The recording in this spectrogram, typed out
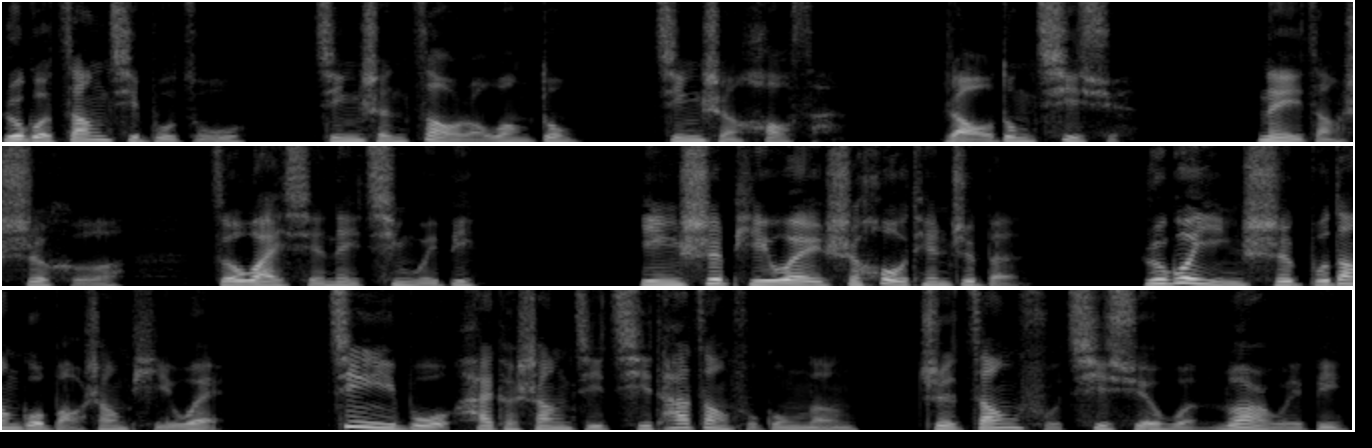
如果脏气不足，精神躁扰妄动，精神耗散，扰动气血，内脏失和，则外邪内侵为病。饮食脾胃是后天之本，如果饮食不当过饱伤脾胃，进一步还可伤及其他脏腑功能。致脏腑气血紊乱而为病。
